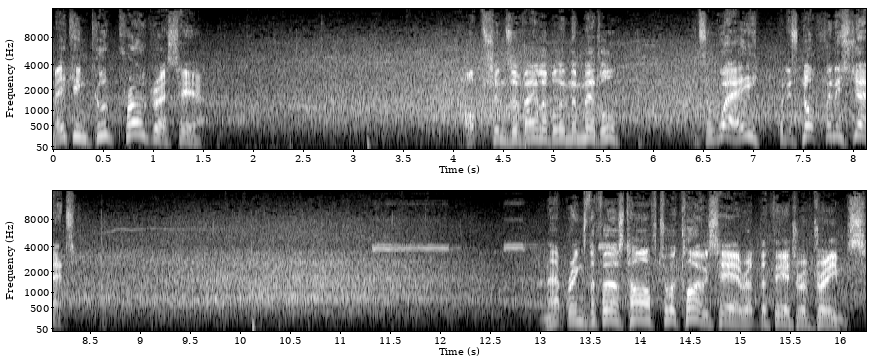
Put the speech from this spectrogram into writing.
Making good progress here. Options available in the middle. It's away, but it's not finished yet. And that brings the first half to a close here at the Theatre of Dreams.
